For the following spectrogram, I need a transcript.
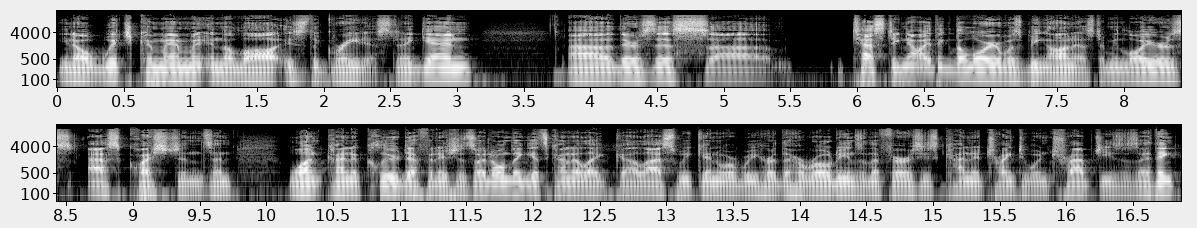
you know, which commandment in the law is the greatest? And again, uh, there's this uh, testing. Now, I think the lawyer was being honest. I mean, lawyers ask questions and want kind of clear definitions. So I don't think it's kind of like uh, last weekend where we heard the Herodians and the Pharisees kind of trying to entrap Jesus. I think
